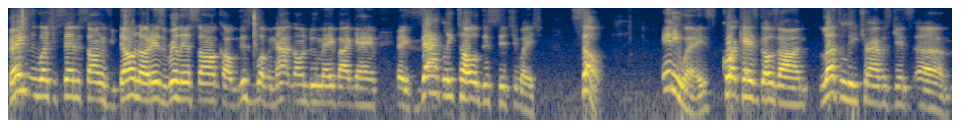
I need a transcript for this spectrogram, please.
Basically, what she said in the song, if you don't know, there's really a song called This Is What We're Not Gonna Do Made by Game exactly told this situation. So, anyways, court case goes on. Luckily, Travis gets um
